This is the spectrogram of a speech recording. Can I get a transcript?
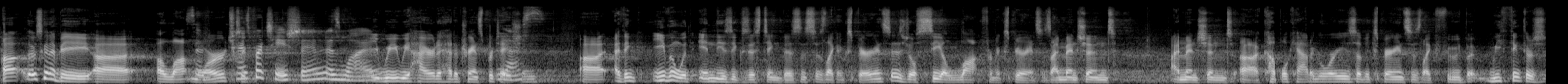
Uh, there's going to be uh, a lot so more. Transportation to, is one. We, we hired a head of transportation. Yes. Uh, I think even within these existing businesses like experiences, you'll see a lot from experiences. I mentioned, I mentioned a couple categories of experiences like food, but we think there's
